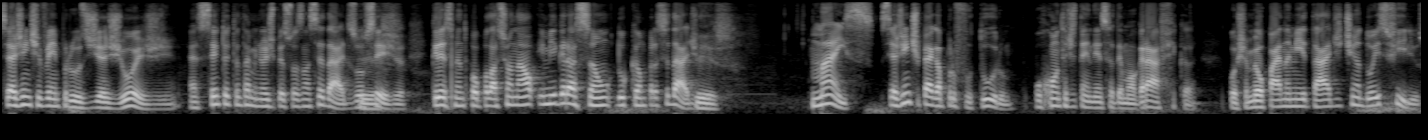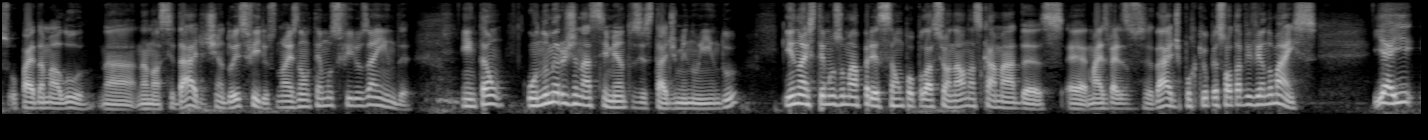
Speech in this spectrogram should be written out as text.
Se a gente vem para os dias de hoje, é 180 milhões de pessoas nas cidades, ou Isso. seja, crescimento populacional e migração do campo para a cidade. Isso. Mas, se a gente pega para o futuro, por conta de tendência demográfica, Poxa, meu pai na minha idade tinha dois filhos. O pai da Malu, na, na nossa idade, tinha dois filhos. Nós não temos filhos ainda. Então, o número de nascimentos está diminuindo e nós temos uma pressão populacional nas camadas é, mais velhas da sociedade porque o pessoal está vivendo mais. E aí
